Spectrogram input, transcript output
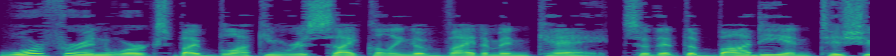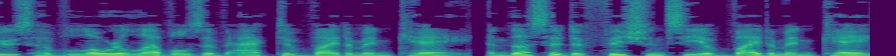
Warfarin works by blocking recycling of vitamin K, so that the body and tissues have lower levels of active vitamin K, and thus a deficiency of vitamin K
